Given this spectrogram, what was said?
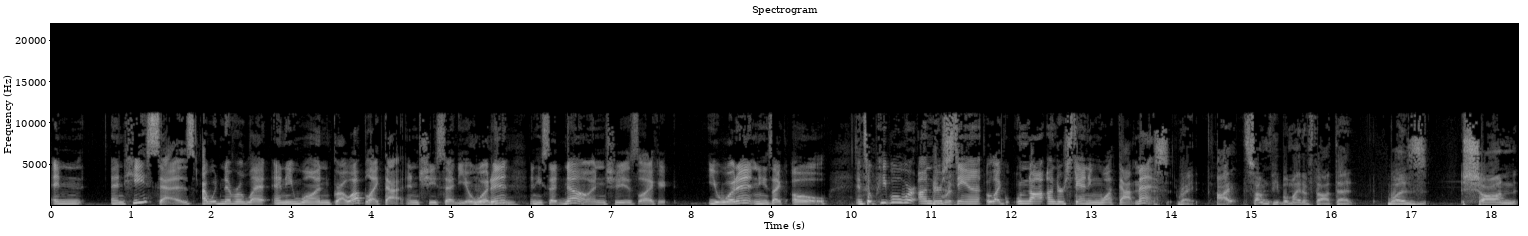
And and he says, I would never let anyone grow up like that. And she said, You mm. wouldn't? And he said, No. And she's like, You wouldn't? And he's like, Oh. And so people were understand like not understanding what that meant. Right. I some people might have thought that was Sean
